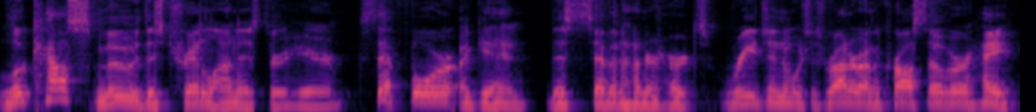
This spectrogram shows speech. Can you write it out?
Look how smooth this trend line is through here, except for, again, this 700 hertz region, which is right around the crossover. Hey,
